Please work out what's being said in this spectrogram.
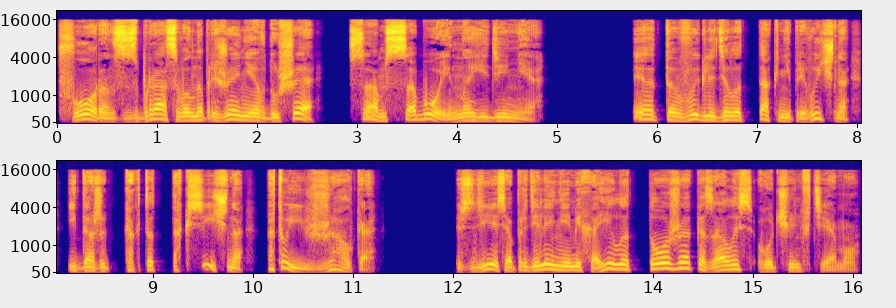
Форенс сбрасывал напряжение в душе сам с собой наедине. Это выглядело так непривычно и даже как-то токсично, а то и жалко. Здесь определение Михаила тоже оказалось очень в тему.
